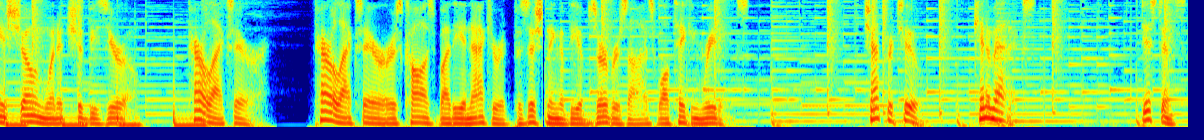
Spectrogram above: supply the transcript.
is shown when it should be zero. Parallax error. Parallax error is caused by the inaccurate positioning of the observer's eyes while taking readings. Chapter 2 Kinematics Distance.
